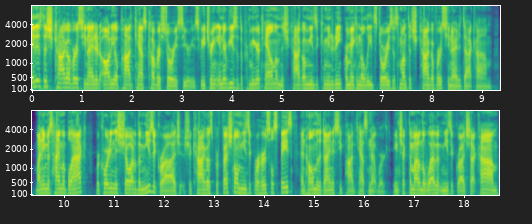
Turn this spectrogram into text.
It is the ChicagoVerseUniteD audio podcast cover story series featuring interviews with the premier talent in the Chicago music community who are making the lead stories this month at chicagoverseunited.com. My name is Jaime Black, recording this show out of the Music Garage, Chicago's professional music rehearsal space and home of the Dynasty Podcast Network. You can check them out on the web at musicgarage.com.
